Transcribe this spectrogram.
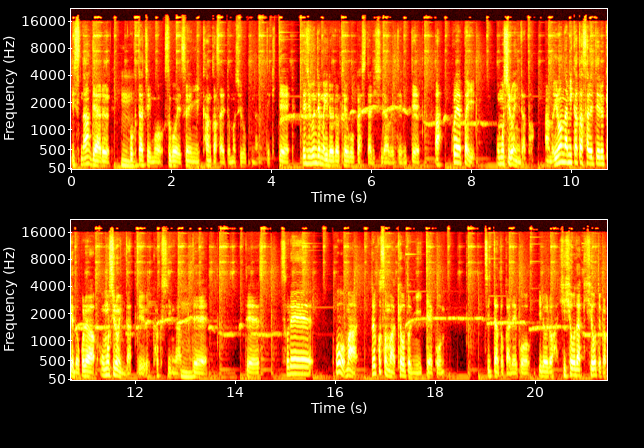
リスナーであるうん。僕たちもすごいそれに感化されて面白くなってきてで自分でもいろいろ手を動かしたり調べてみてあこれやっぱり面白いんだと。あのいろんな見方されてるけどこれは面白いんだっていう確信があって、でそれをまあそれこそまあ京都にいてこうツイッターとかでこういろいろ批評だ批評というか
